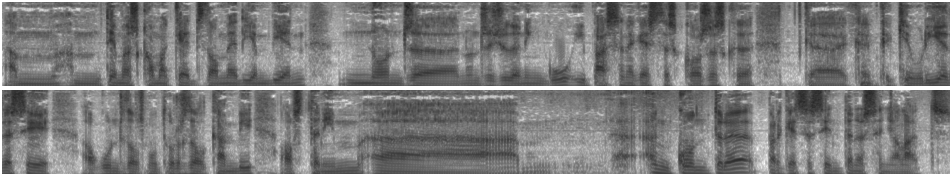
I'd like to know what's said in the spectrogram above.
amb, amb temes com aquests del medi ambient no ens, eh, no ens ajuda ningú i passen aquestes coses que, que, que, que qui hauria de ser alguns dels motors del canvi els tenim eh, en contra perquè se senten assenyalats.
